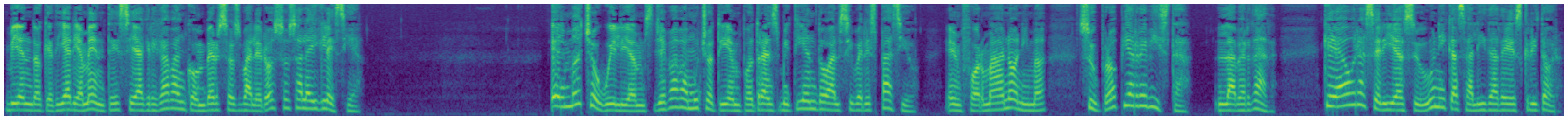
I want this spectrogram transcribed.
viendo que diariamente se agregaban conversos valerosos a la iglesia. El macho Williams llevaba mucho tiempo transmitiendo al ciberespacio, en forma anónima, su propia revista, La Verdad, que ahora sería su única salida de escritor.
